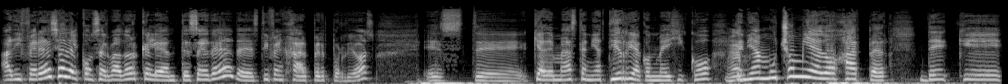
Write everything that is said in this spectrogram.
a diferencia del conservador que le antecede, de Stephen Harper, por Dios, este, que además tenía tirria con México, ah. tenía mucho miedo Harper de que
